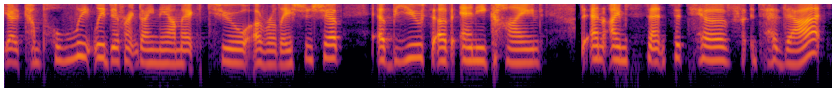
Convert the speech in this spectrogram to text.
a completely different dynamic to a relationship, abuse of any kind. And I'm sensitive to that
